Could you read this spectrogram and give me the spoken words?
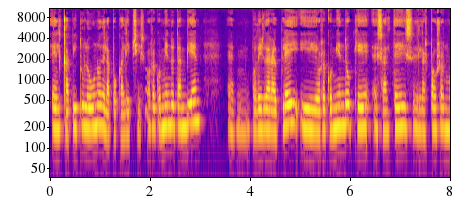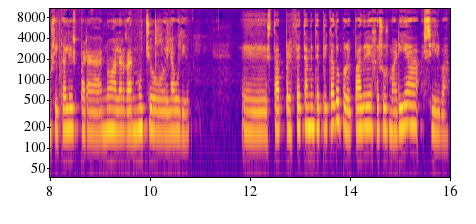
el capítulo 1 del Apocalipsis. Os recomiendo también Em, podéis dar al play y os recomiendo que saltéis las pausas musicales para no alargar mucho el audio. Eh, está perfectamente explicado por el Padre Jesús María Silva.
